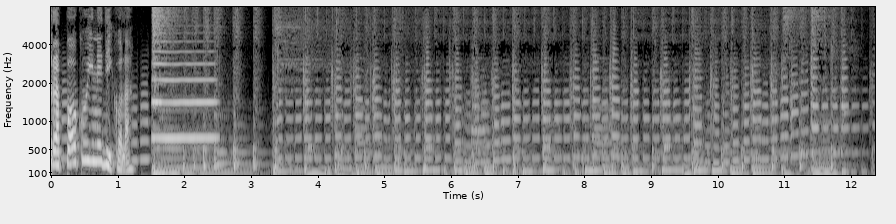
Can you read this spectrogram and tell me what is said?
tra poco in edicola.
